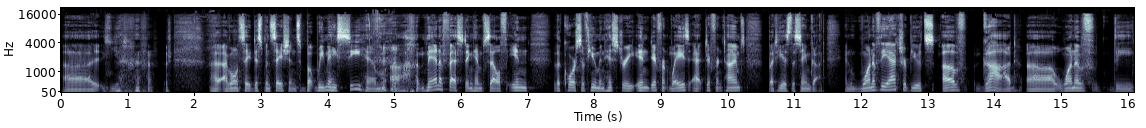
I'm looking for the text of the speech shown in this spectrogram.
Uh, I won't say dispensations, but we may see Him uh, manifesting Himself in the course of human history in different ways at different times. But He is the same God, and one of the attributes of God, uh, one of the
